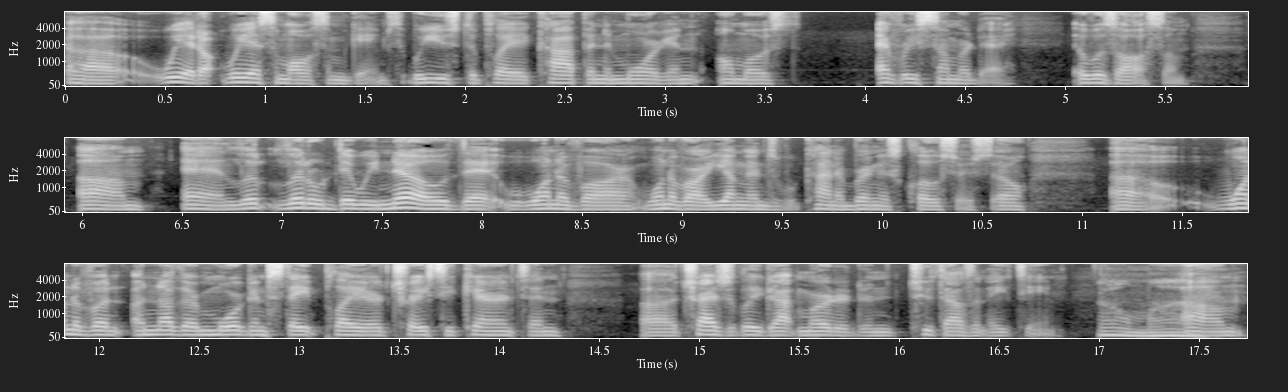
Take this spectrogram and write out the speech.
uh, we had we had some awesome games. We used to play at Coppin and Morgan almost every summer day. It was awesome. Um, and li- little did we know that one of our one of our youngins would kind of bring us closer. So uh, one of an, another Morgan State player, Tracy Carrington, uh, tragically got murdered in 2018. Oh my! Um,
